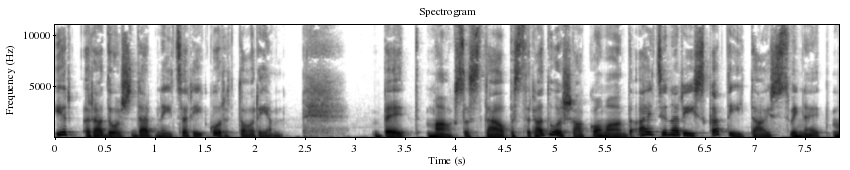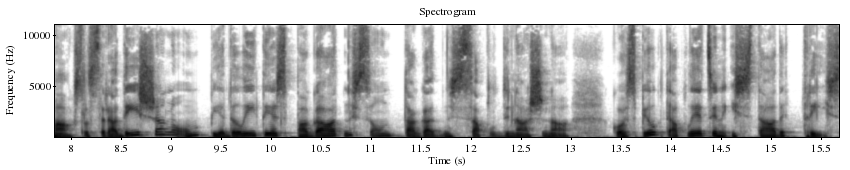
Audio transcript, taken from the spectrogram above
ir radoša darbnīca arī kuratoriem bet mākslas telpas radošā komanda aicina arī skatītājus svinēt mākslas radīšanu un piedalīties pagātnes un tagadnes sapludināšanā, ko spilgti apliecina izstāde 3.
